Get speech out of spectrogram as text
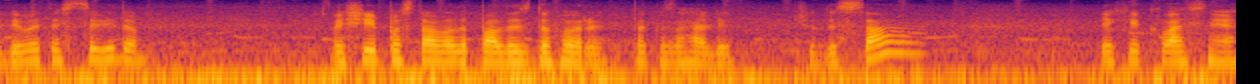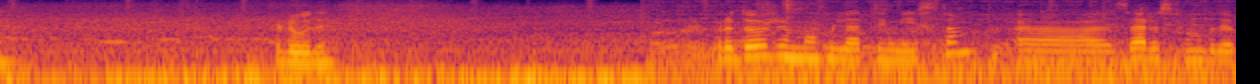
і дивитесь це відео. Ви ще й поставили палець догори. Так взагалі. Чудеса, які класні люди. Продовжуємо гуляти містом. Е, Зараз вам буде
